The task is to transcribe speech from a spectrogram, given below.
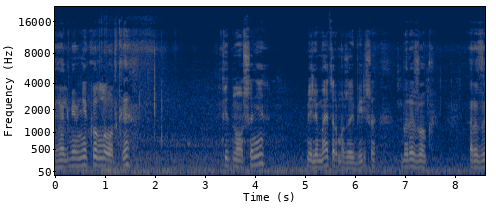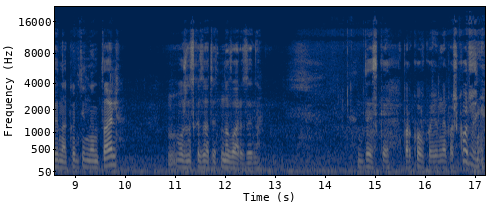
Гальмівні колодки підношені. Міліметр, може і більше. Бережок. Резина Continental. Можна сказати, нова резина. Диски парковкою не пошкоджені.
